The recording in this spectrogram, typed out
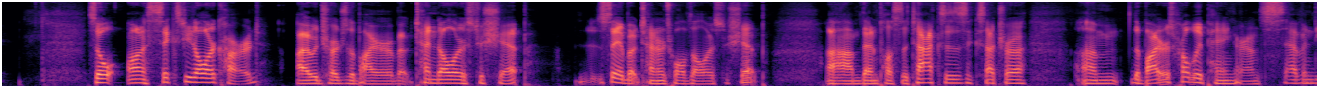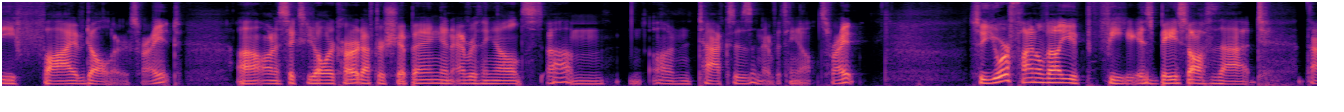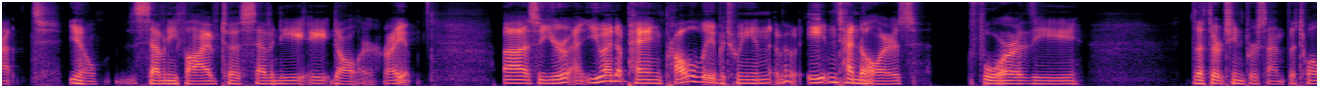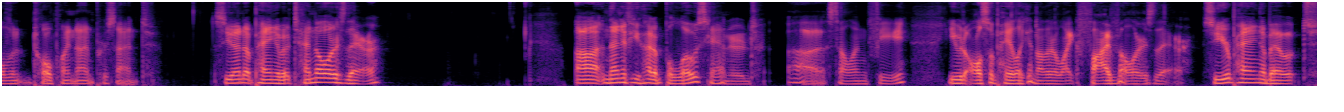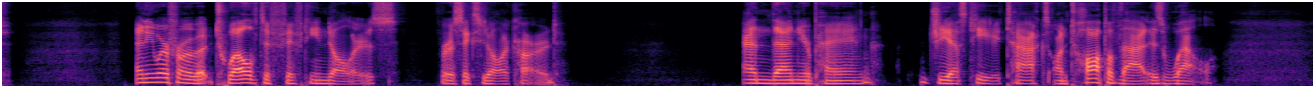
So on a $60 card, I would charge the buyer about ten dollars to ship, say about ten or twelve dollars to ship, um, then plus the taxes, etc. Um, the buyer is probably paying around seventy five dollars, right, uh, on a sixty dollar card after shipping and everything else, um, on taxes and everything else, right? So your final value fee is based off that that you know seventy five to seventy eight dollar, right? Uh, so you you end up paying probably between about eight and ten dollars for the the thirteen percent, the 12.9 percent. So you end up paying about ten dollars there. Uh, and then if you had a below standard uh, selling fee, you would also pay like another like five dollars there. So you're paying about anywhere from about twelve to fifteen dollars for a sixty dollar card and then you're paying GST tax on top of that as well.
